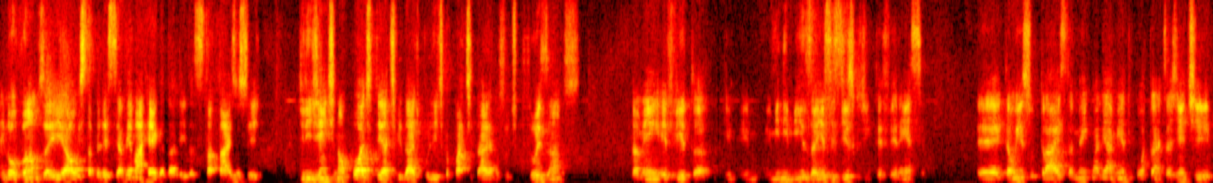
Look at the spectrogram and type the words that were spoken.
inovamos aí ao estabelecer a mesma regra da lei das estatais, ou seja, dirigente não pode ter atividade política partidária nos últimos dois anos, também evita e minimiza esses riscos de interferência. É, então, isso traz também um alinhamento importante. A gente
